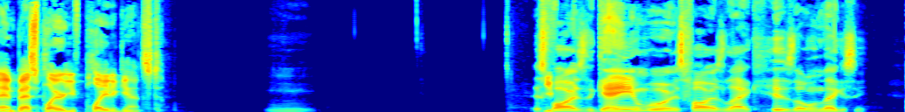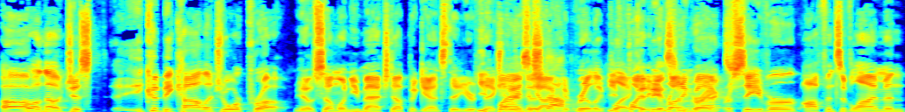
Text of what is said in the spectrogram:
and best player you've played against. As You- far as the game, or as far as like his own legacy. Oh, well, no, just it could be college or pro. You know, someone you matched up against that you're You've thinking played this guy could him. really play. Could be a against some running back, receiver, offensive lineman,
